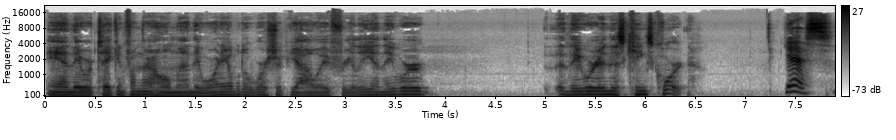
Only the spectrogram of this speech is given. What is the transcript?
and they were taken from their homeland. They weren't able to worship Yahweh freely, and they were they were in this king's court. Yes,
